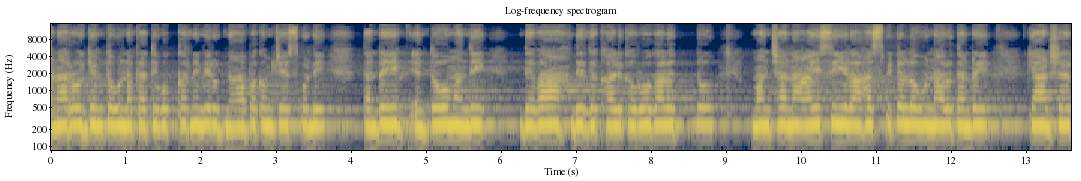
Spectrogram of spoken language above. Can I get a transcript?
అనారోగ్యంతో ఉన్న ప్రతి ఒక్కరిని మీరు జ్ఞాపకం చేసుకోండి. తండ్రి ఎంతోమంది దేవా దీర్ఘకాలిక రోగాలతో మంచాన ఐసీయుల హాస్పిటల్లో ఉన్నారు తండ్రి. క్యాన్సర్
